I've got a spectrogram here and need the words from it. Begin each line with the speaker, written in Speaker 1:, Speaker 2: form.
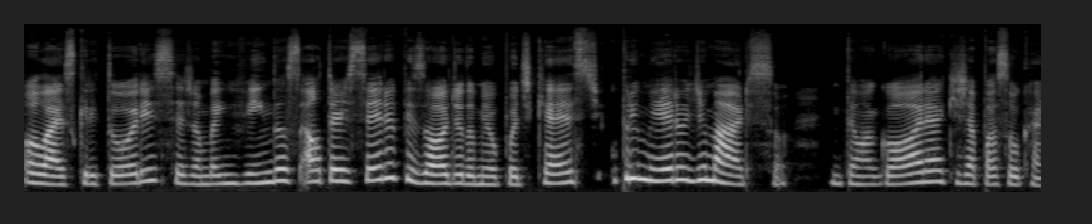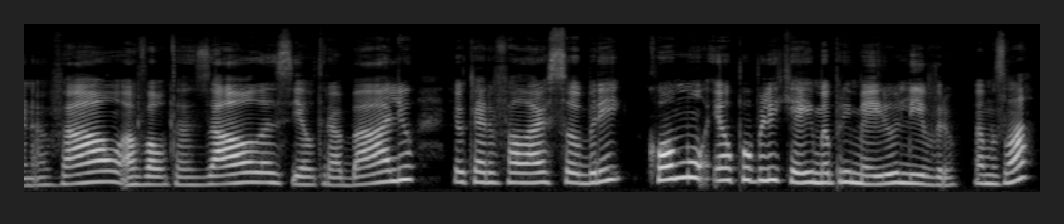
Speaker 1: Olá, escritores, sejam bem-vindos ao terceiro episódio do meu podcast, o primeiro de março. Então, agora que já passou o carnaval, a volta às aulas e ao trabalho, eu quero falar sobre como eu publiquei meu primeiro livro. Vamos lá?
